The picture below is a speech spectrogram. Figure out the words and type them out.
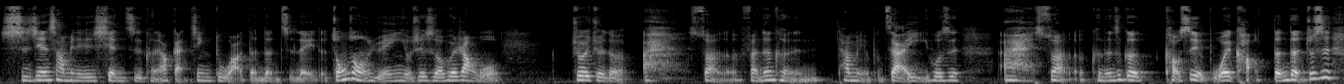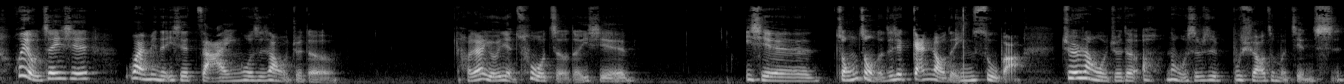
时间上面的一些限制，可能要赶进度啊等等之类的种种原因，有些时候会让我。就会觉得，哎，算了，反正可能他们也不在意，或是，哎，算了，可能这个考试也不会考，等等，就是会有这一些外面的一些杂音，或是让我觉得好像有一点挫折的一些一些种种的这些干扰的因素吧，就让我觉得，哦，那我是不是不需要这么坚持？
